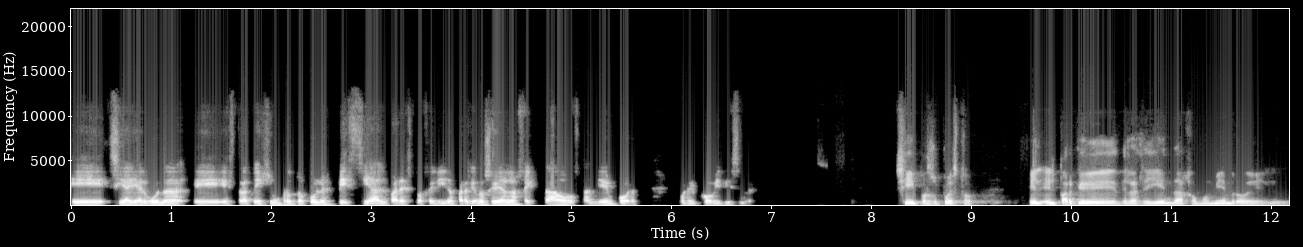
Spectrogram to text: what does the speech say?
eh, si hay alguna eh, estrategia, un protocolo especial para estos felinos, para que no se vean afectados también por, por el COVID-19. Sí, por supuesto. El, el, Parque de las Leyendas, como miembro del,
